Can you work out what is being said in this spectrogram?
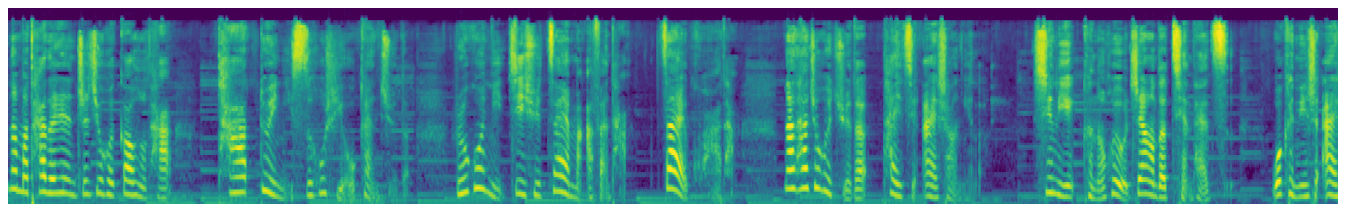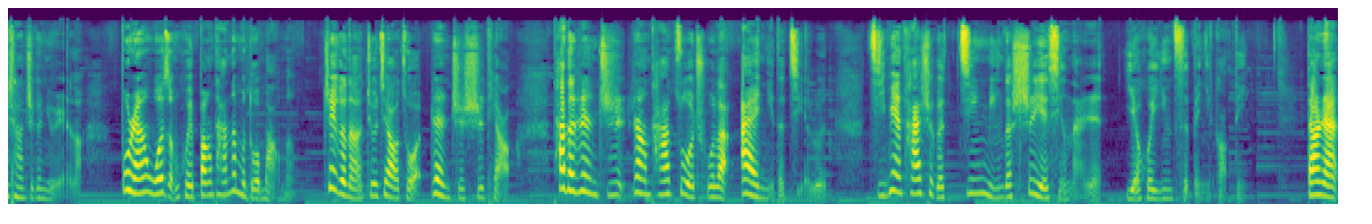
那么他的认知就会告诉他，他对你似乎是有感觉的。如果你继续再麻烦他，再夸他，那他就会觉得他已经爱上你了，心里可能会有这样的潜台词：我肯定是爱上这个女人了，不然我怎么会帮他那么多忙呢？这个呢，就叫做认知失调。他的认知让他做出了爱你的结论，即便他是个精明的事业型男人。也会因此被你搞定。当然，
